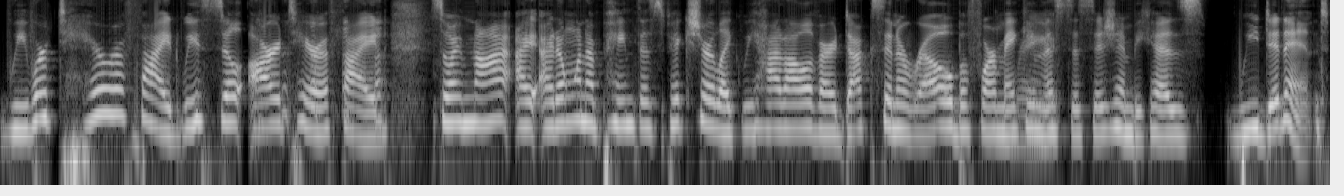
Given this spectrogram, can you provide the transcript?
we were terrified. We still are terrified. so I'm not, I, I don't want to paint this picture like we had all of our ducks in a row before making right. this decision because we didn't.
